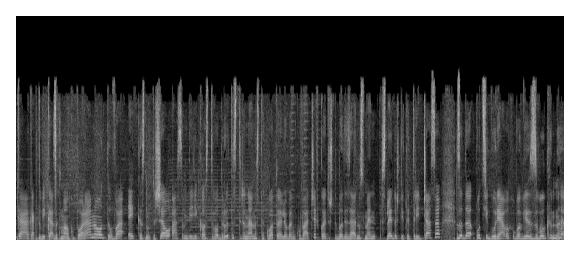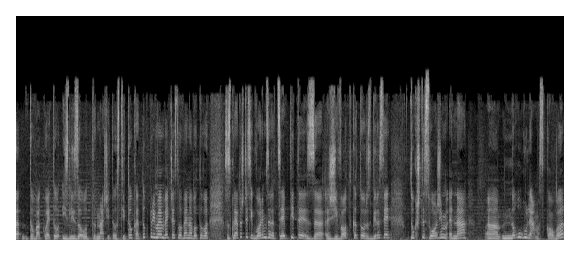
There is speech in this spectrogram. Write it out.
Така, както ви казах малко по-рано, това е късното шоу. Аз съм Диди Костова от другата страна на стъклото е Любен Ковачев, който ще бъде заедно с мен в следващите 3 часа, за да подсигурява хубавия звук на това, което излиза от нашите усти тук. А тук при мен вече е Славена Вътова, с която ще си говорим за рецептите за живот, като разбира се, тук ще сложим една а, много голяма скоба.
